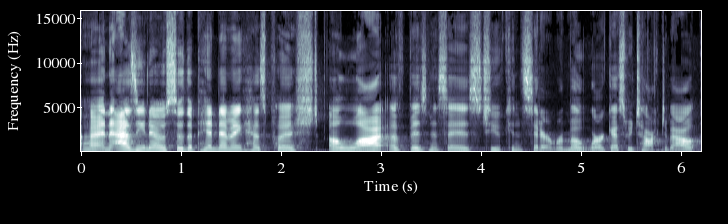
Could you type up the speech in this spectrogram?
Uh, and as you know, so the pandemic has pushed a lot of businesses to consider remote work, as we talked about.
